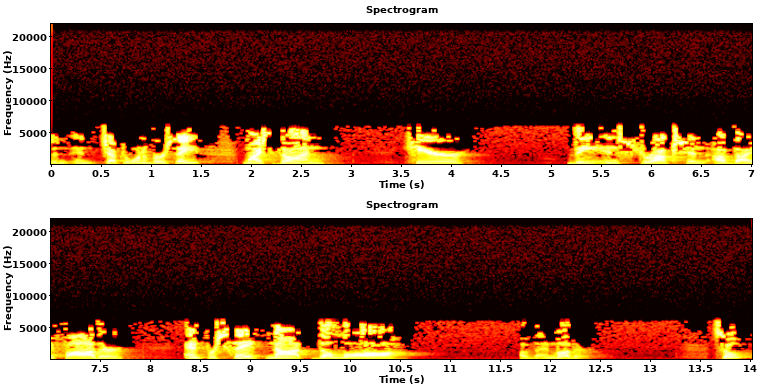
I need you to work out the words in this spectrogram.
in, in chapter 1 and verse 8 My son, hear the instruction of thy father, and forsake not the law of thy mother. So,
